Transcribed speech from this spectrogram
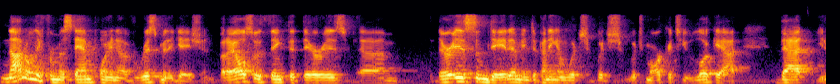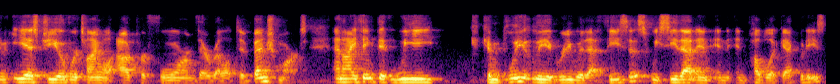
not only from a standpoint of risk mitigation, but I also think that there is um, there is some data. I mean, depending on which which which markets you look at, that you know ESG over time will outperform their relative benchmarks. And I think that we completely agree with that thesis. We see that in, in, in public equities.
